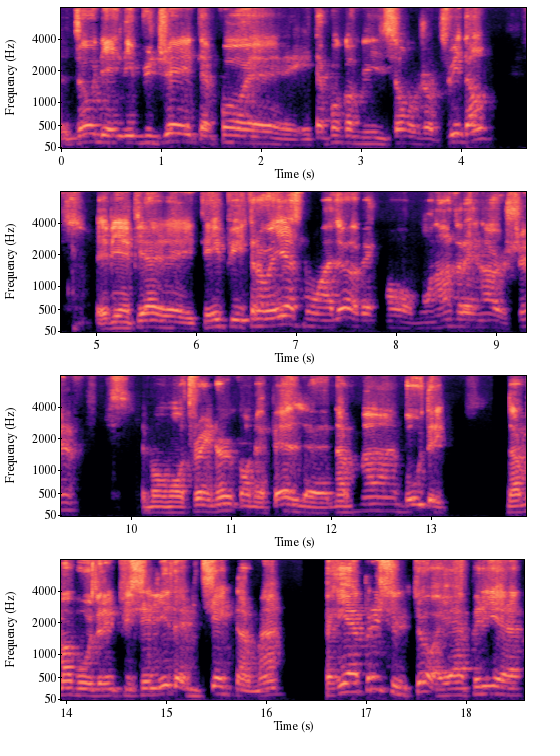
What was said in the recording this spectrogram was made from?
disons, les, les budgets étaient pas, euh, étaient pas comme ils sont aujourd'hui. Donc, eh bien, Pierre a été. Puis, il travaillait à ce moment-là avec mon, mon entraîneur-chef, mon, mon trainer qu'on appelle euh, Normand Baudry. Normand Baudry. Puis, c'est lié d'amitié avec Normand. Fait qu'il a appris sur le tas. Il a appris à,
